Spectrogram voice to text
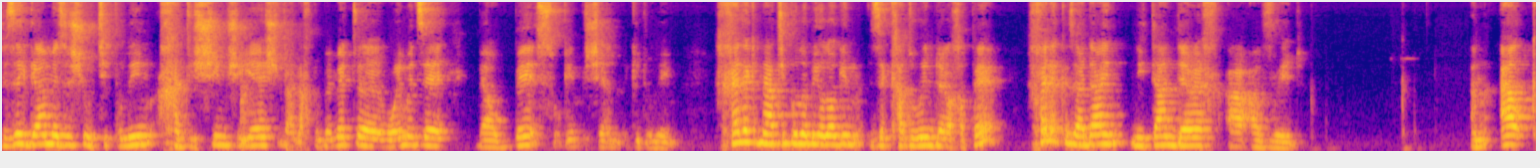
וזה גם איזשהו טיפולים חדישים שיש, ואנחנו באמת אה, רואים את זה בהרבה סוגים של גידולים. חלק מהטיפול הביולוגיים זה כדורים דרך הפה, חלק זה עדיין ניתן דרך הווריד. אלק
